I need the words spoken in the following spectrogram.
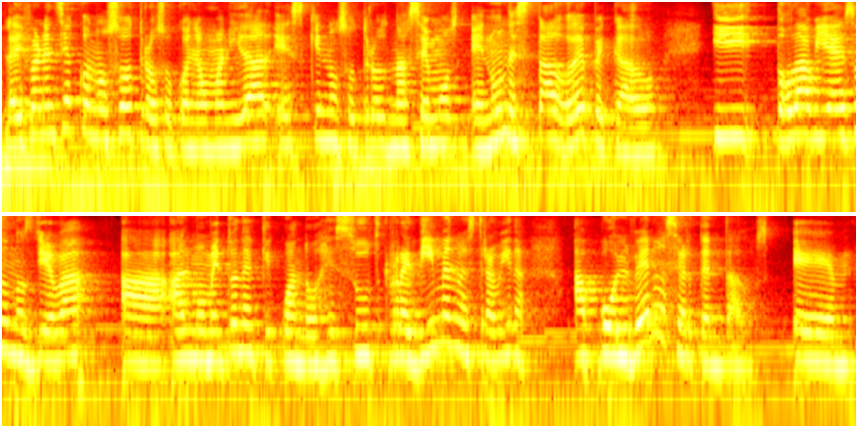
La diferencia con nosotros o con la humanidad es que nosotros nacemos en un estado de pecado y todavía eso nos lleva al momento en el que cuando Jesús redime nuestra vida, a volver a ser tentados. Eh,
